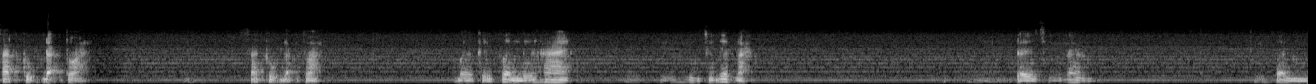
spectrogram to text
sát cục đại toàn. Sát cục đại toàn. Bởi cái phần thứ hai hình chữ nhật này. Đây chính là cái phần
